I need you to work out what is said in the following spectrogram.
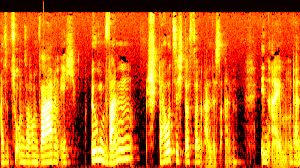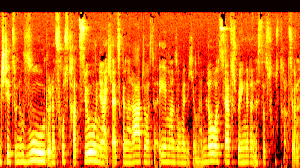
Also zu unserem wahren Ich. Irgendwann staut sich das dann alles an in einem. Und da entsteht so eine Wut oder Frustration. Ja, ich als Generator ist ja eh immer so, wenn ich in meinem Lower Self schwinge, dann ist das Frustration.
